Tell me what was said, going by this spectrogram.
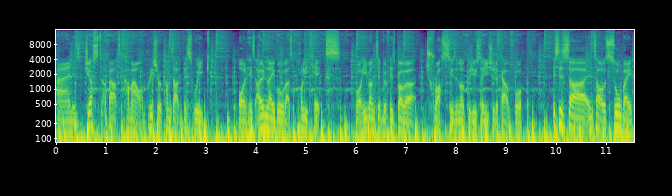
and it's just about to come out. I'm pretty sure it comes out this week on his own label, that's Polykicks. Well, he runs it with his brother Truss, who's another producer you should look out for. This is uh, entitled Sorbet.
